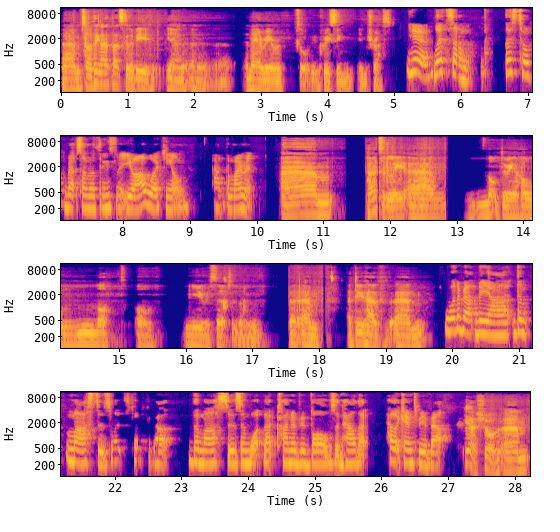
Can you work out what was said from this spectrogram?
Um, so I think that, that's going to be yeah an area of sort of increasing interest. Yeah, let's um let's talk about some of the things that you are working on at the moment. Um, personally, um, not doing a whole lot of new research at the moment, but um, I do have. Um, what about the uh, the masters? Let's talk about the masters and what that kind of involves and how that how that came to be about. Yeah, sure. Um,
